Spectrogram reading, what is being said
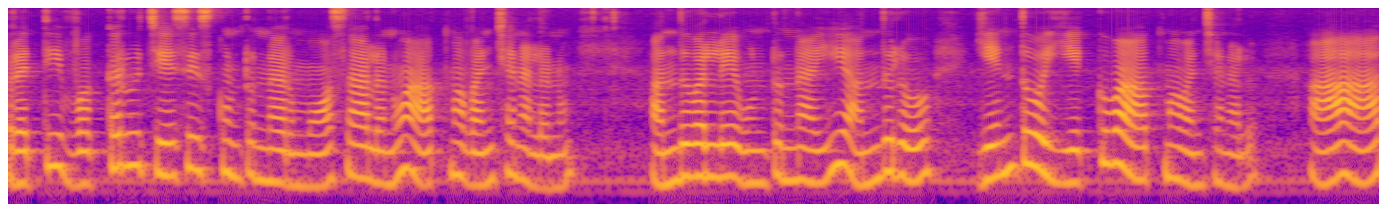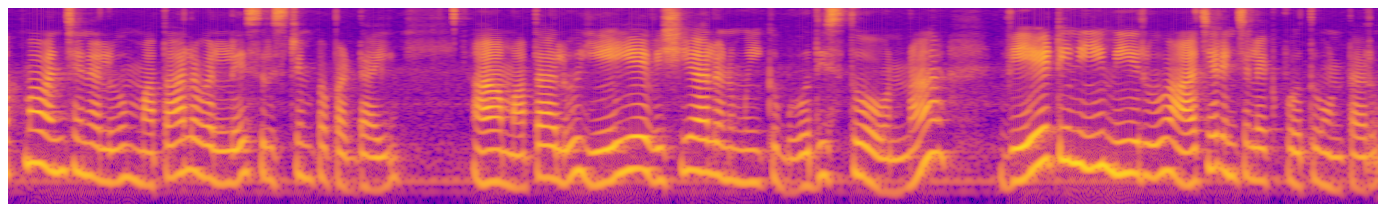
ప్రతి ఒక్కరూ చేసేసుకుంటున్నారు మోసాలను ఆత్మవంచనలను. అందువల్లే ఉంటున్నాయి అందులో ఎంతో ఎక్కువ ఆత్మవంచనలు. ఆ ఆత్మవంచనలు మతాల వల్లే సృష్టింపబడ్డాయి. ఆ మతాలు ఏ ఏ విషయాలను మీకు బోధిస్తూ ఉన్నా వేటిని మీరు ఆచరించలేకపోతూ ఉంటారు.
